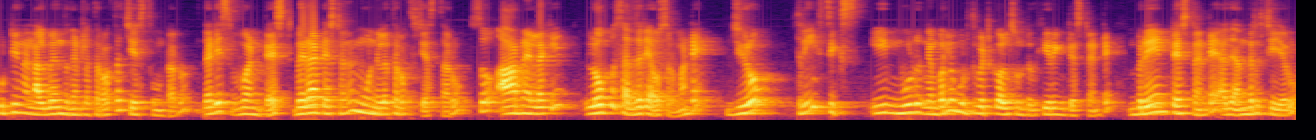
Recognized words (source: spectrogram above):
పుట్టిన నలభై ఎనిమిది గంటల తర్వాత చేస్తూ ఉంటారు. That is one test BERA test అనేది మూడు నెలల తర్వాత చేస్తారు. సో ఆరు నెలలకి లోపు సర్జరీ అవసరం. అంటే జీరో త్రీ సిక్స్ ఈ మూడు నెంబర్లు గుర్తుపెట్టుకోవాల్సి ఉంటుంది హియరింగ్ టెస్ట్ అంటే. బ్రెయిన్ టెస్ట్ అంటే అది అందరికి చేయరు.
